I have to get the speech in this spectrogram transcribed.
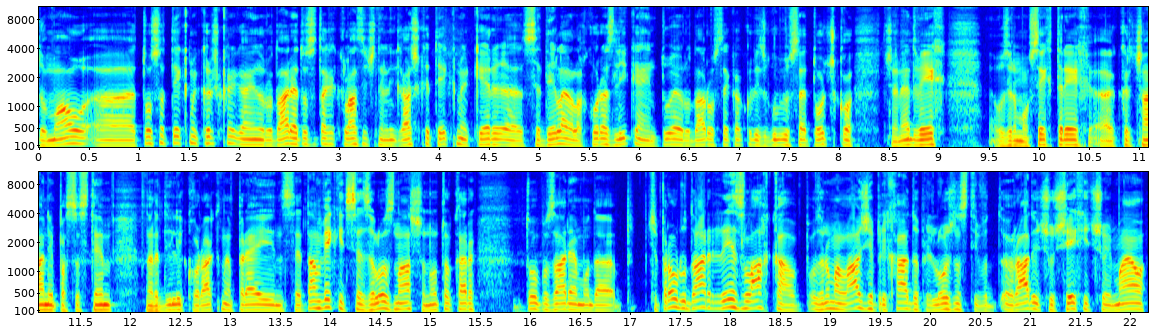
domov. Uh, to so tekme Krškega in Rudarja, to so take klasične ligaške tekme, kjer uh, se delajo lahko razlike in tu je Rudar vsekakor izgubil vse točko, če ne dveh, oziroma vseh treh, uh, Krčani pa so s tem naredili korak naprej in se tam vekič se zelo znašel. No, to, kar to opozarjamo, da čeprav Rudar res lahko, oziroma lažje prihaja do priložnosti v Radiču, Šehiču, imajo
